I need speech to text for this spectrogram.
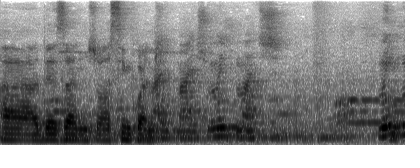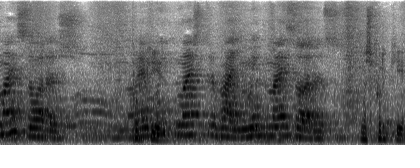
há 10 anos ou há 5 anos. Mais, mais, muito mais. Muito mais horas. Não é muito mais trabalho, muito mais horas. Mas porquê?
